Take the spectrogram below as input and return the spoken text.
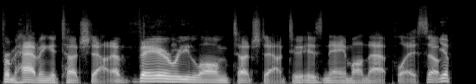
from having a touchdown, a very long touchdown to his name on that play. So yep.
